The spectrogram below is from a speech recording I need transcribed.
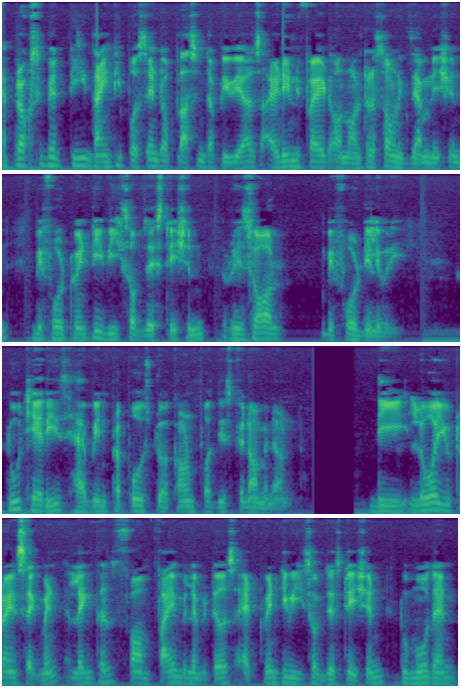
Approximately 90% of placenta previas identified on ultrasound examination before 20 weeks of gestation resolve before delivery. Two theories have been proposed to account for this phenomenon. The lower uterine segment lengthens from 5 mm at 20 weeks of gestation to more than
